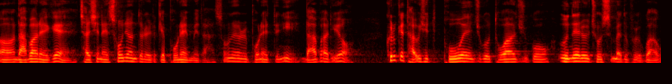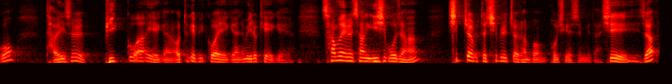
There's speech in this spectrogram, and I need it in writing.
어, 나발에게 자신의 소년들을 이렇게 보냅니다. 소년을 보냈더니 나발이요. 그렇게 다윗이 보호해주고 도와주고 은혜를 줬음에도 불구하고 다윗을 비꼬아 얘기하는 어떻게 비꼬아 얘기하냐면 이렇게 얘기해요. 사무엘상 25장 10절부터 11절 한번 보시겠습니다. 시작.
